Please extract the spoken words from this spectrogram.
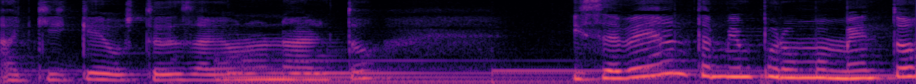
aquí que ustedes hagan un alto y se vean también por un momento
